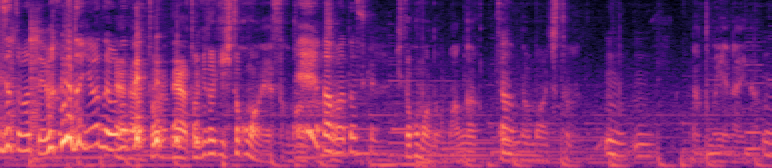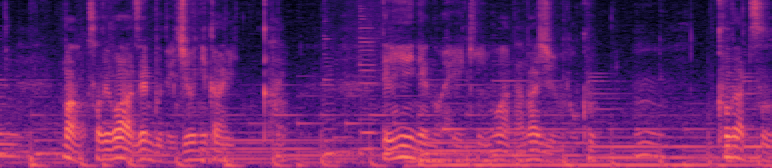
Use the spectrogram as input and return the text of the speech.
ちょっと待って漫画のようないもやのでだといや時々一コマのやつとかもあるか あまあ確かに。一コマの漫画っていうのはちょっとうんうん。何とも言えないな、うん。まあそれは全部で12回か。なで「いいね」の平均は769うん。9月は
